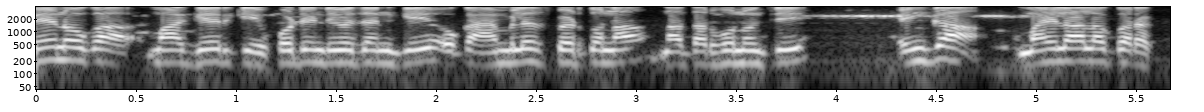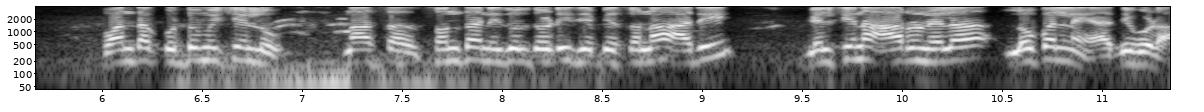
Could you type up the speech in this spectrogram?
నేను ఒక మా గేర్కి ఫోర్టీన్ డివిజన్కి ఒక అంబులెన్స్ పెడుతున్నా నా తరఫు నుంచి. ఇంకా మహిళల కొరకు వంద కుట్టు మిషన్లు నా సొంత నిధులతోటి చేపిస్తున్నా అది గెలిచిన ఆరు నెలల లోపలనే అది కూడా.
